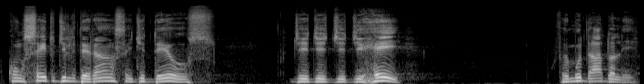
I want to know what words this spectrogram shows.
O conceito de liderança e de Deus, de, de, de, de rei, foi mudado ali.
